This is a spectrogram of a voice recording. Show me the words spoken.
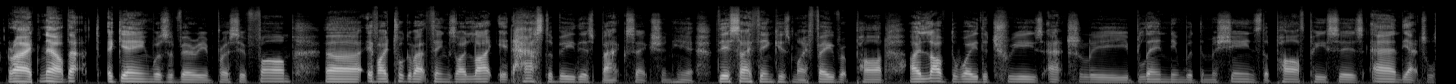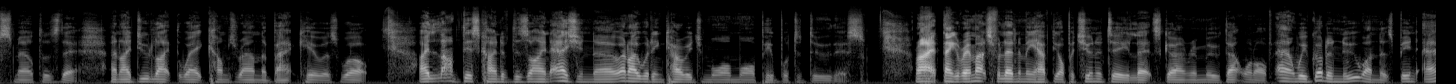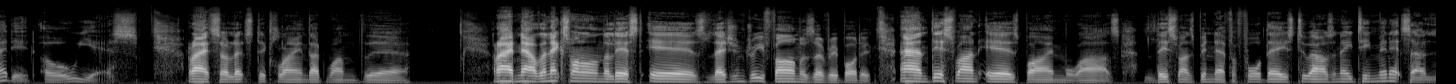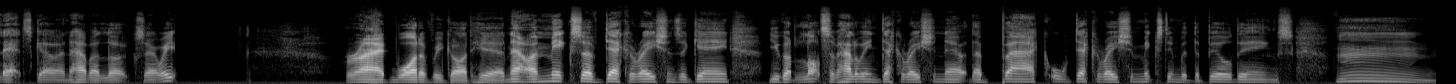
Right, now that again was a very impressive farm. Uh, if I talk about things I like, it has to be this back section here. This I think is my favorite part. I love the way the trees actually blend in with the machines, the path pieces and the actual smelters there. And I do like the way it comes around the back here as well. I love this kind of design as you know and I would encourage more and more people to do this. Right, thank you very much for letting me have the opportunity. Let's go and remove that one off. And we've got a new one that's been added. Oh yes. Right, so let's decline that one there. Right, now the next one on the list is Legendary Farmers, everybody. And this one is by Moaz. This one's been there for 4 days, 2 hours and 18 minutes, so let's go and have a look, shall we? Right, what have we got here? Now, a mix of decorations again. You've got lots of Halloween decoration there at the back, all decoration mixed in with the buildings. Hmm.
